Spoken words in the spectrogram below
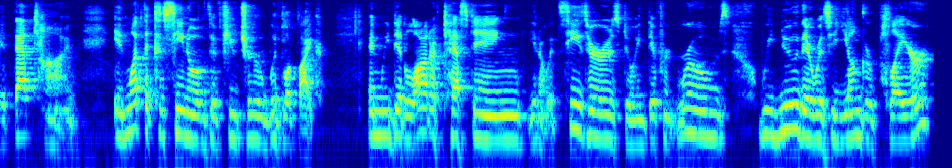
at that time in what the casino of the future would look like and we did a lot of testing, you know, at Caesars, doing different rooms. We knew there was a younger player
